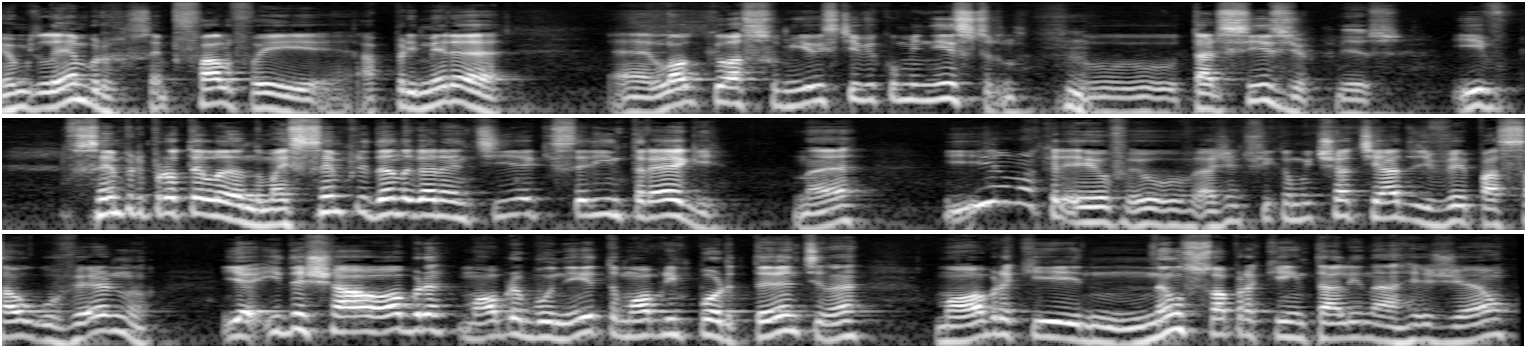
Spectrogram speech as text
eu me lembro, sempre falo, foi a primeira. É, logo que eu assumi, eu estive com o ministro, hum. o Tarcísio. Isso. E sempre protelando, mas sempre dando garantia que seria entregue, né? E eu não acredito, eu, eu, a gente fica muito chateado de ver passar o governo e, e deixar a obra, uma obra bonita, uma obra importante, né? Uma obra que não só para quem está ali na região,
